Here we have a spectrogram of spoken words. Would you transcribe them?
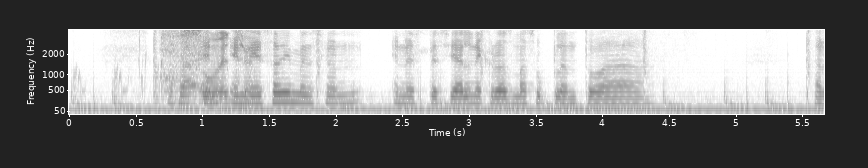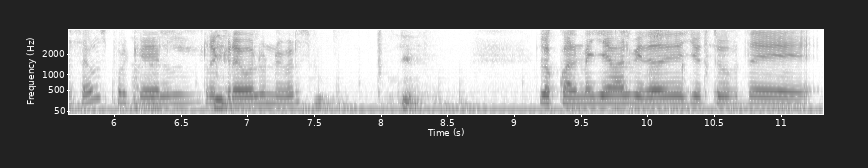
O sea, en, en esa dimensión en especial, Necrozma suplantó a Arceus porque Arceus, él sí. recreó el universo. Sí, Lo cual me lleva al video de YouTube de,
